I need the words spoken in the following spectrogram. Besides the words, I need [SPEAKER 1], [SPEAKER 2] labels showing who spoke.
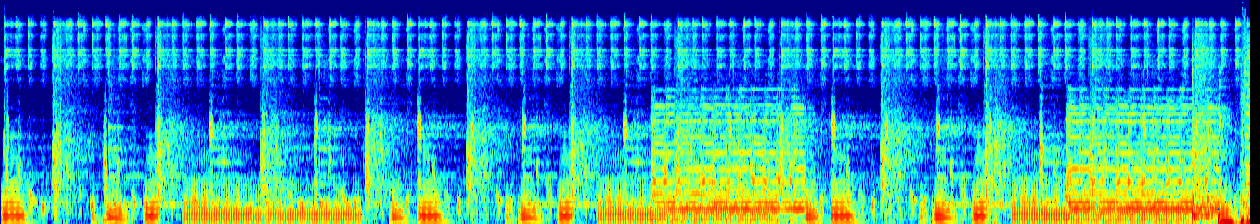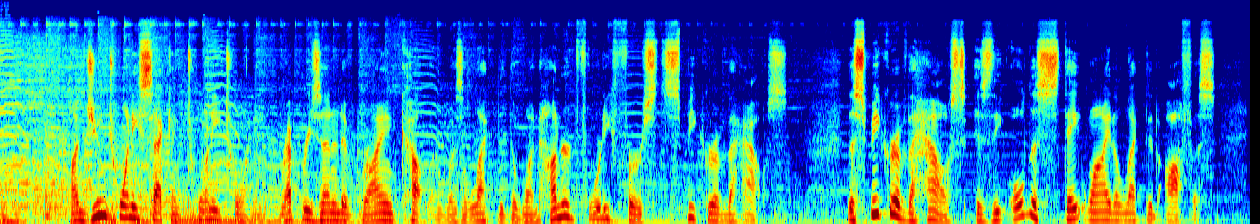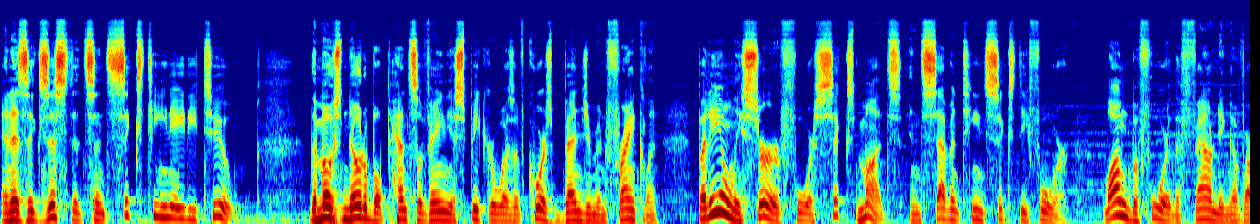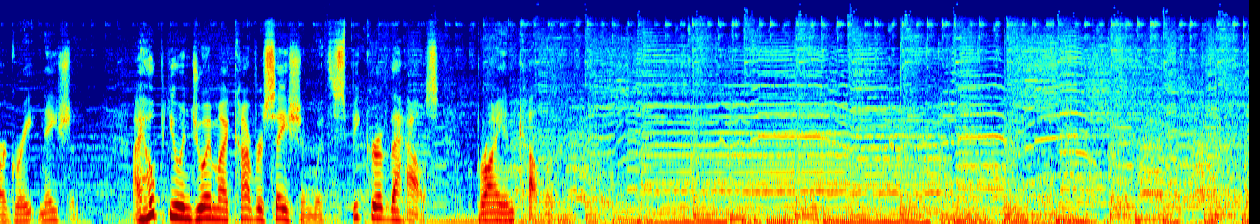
[SPEAKER 1] On June 22, 2020, Representative Brian Cutler was elected the 141st Speaker of the House. The Speaker of the House is the oldest statewide elected office and has existed since 1682. The most notable Pennsylvania Speaker was, of course, Benjamin Franklin, but he only served for six months in 1764, long before the founding of our great nation. I hope you enjoy my conversation with Speaker of the House, Brian Cutler.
